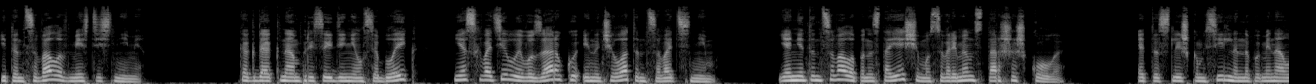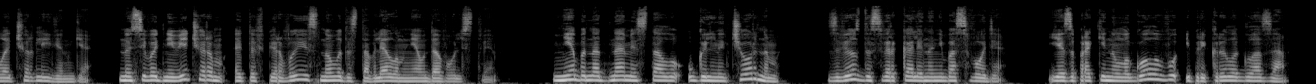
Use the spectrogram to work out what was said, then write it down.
и танцевала вместе с ними. Когда к нам присоединился Блейк, я схватила его за руку и начала танцевать с ним. Я не танцевала по-настоящему со времен старшей школы. Это слишком сильно напоминало о черлидинге, но сегодня вечером это впервые снова доставляло мне удовольствие. Небо над нами стало угольно черным Звезды сверкали на небосводе. Я запрокинула голову и прикрыла глаза.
